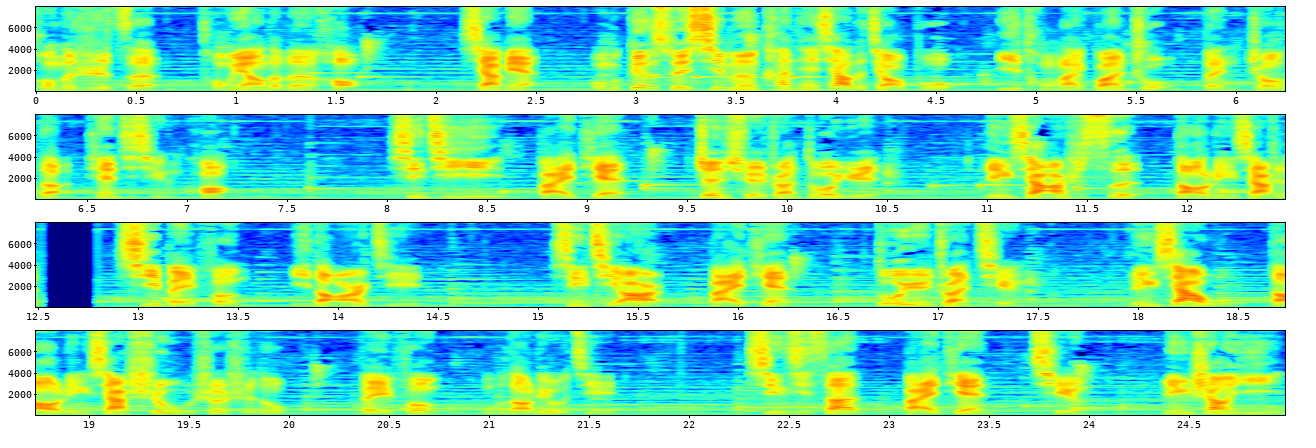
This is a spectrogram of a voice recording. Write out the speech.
同的日子，同样的问候。下面我们跟随新闻看天下的脚步，一同来关注本周的天气情况。星期一白天阵雪转多云，零下二十四到零下十，西北风一到二级。星期二白天多云转晴，零下五到零下十五摄氏度，北风五到六级。星期三白天晴，零上一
